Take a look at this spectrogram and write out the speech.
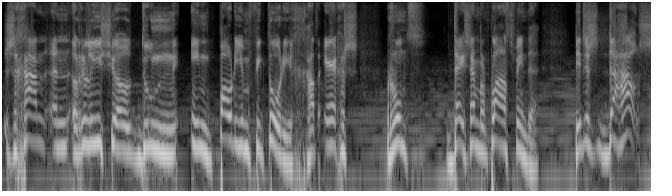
ze gaan een release show doen in Podium Victoria. Gaat ergens rond december plaatsvinden. Dit is The House.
